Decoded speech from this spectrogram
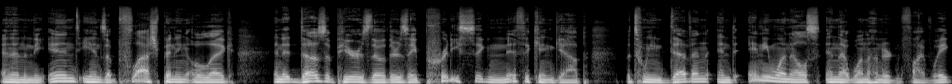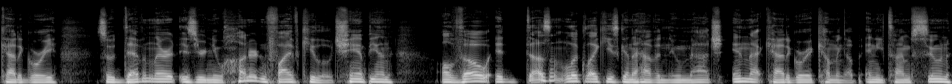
And then in the end, he ends up flash pinning Oleg. And it does appear as though there's a pretty significant gap between Devon and anyone else in that 105 weight category. So Devon Larratt is your new 105 kilo champion, although it doesn't look like he's going to have a new match in that category coming up anytime soon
